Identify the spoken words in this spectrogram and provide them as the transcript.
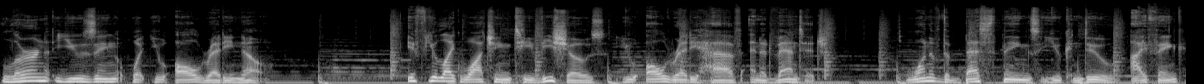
Learn using what you already know. If you like watching TV shows, you already have an advantage. One of the best things you can do, I think,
